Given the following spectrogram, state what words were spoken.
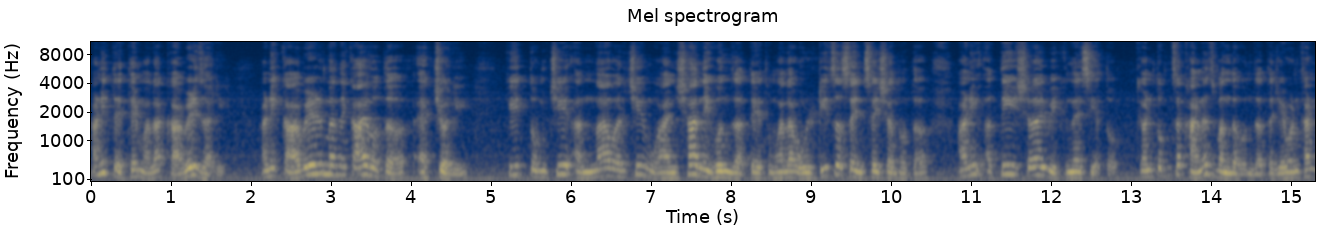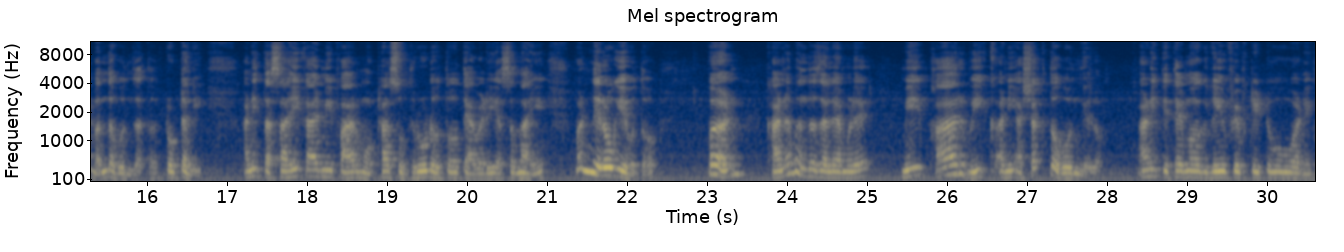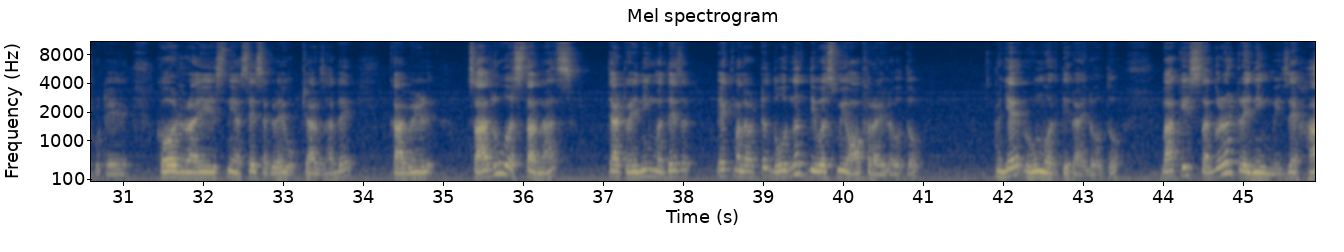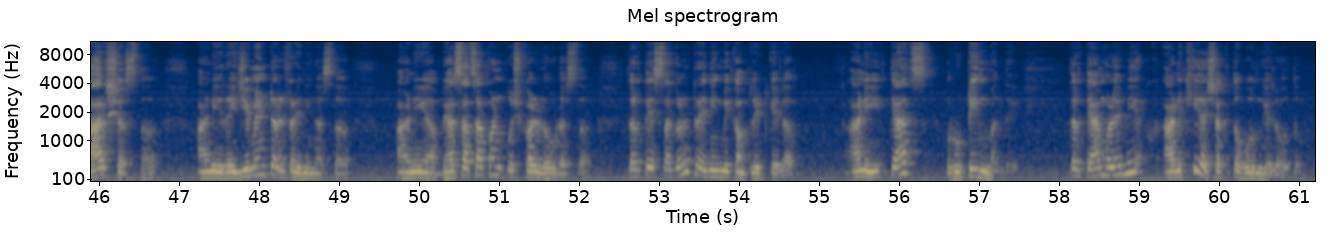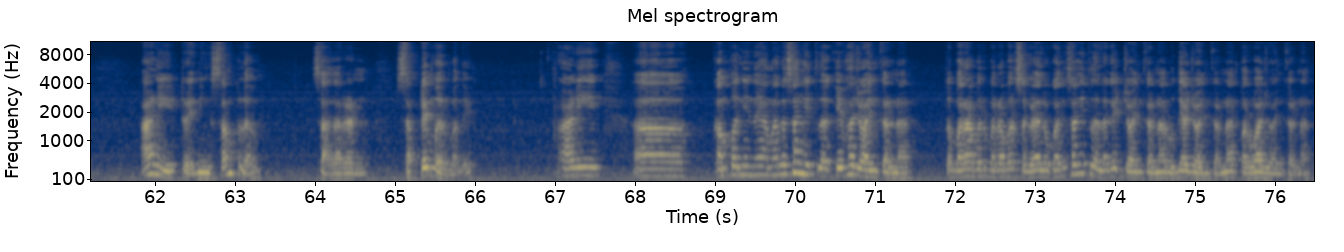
आणि तेथे मला कावीळ झाली. आणि कावीळमध्ये काय होतं ॲक्च्युअली की तुमची अन्नावरची वांछा निघून जाते तुम्हाला उलटीचं सेन्सेशन होतं आणि अतिशय विकनेस येतो. कारण तुमचं खाणंच बंद होऊन जातं जेवणखाण बंद होऊन जातं टोटली आणि तसाही काय मी फार मोठा सुदृढ होतो त्यावेळी असं नाही पण निरोगी होतो. पण खाणं बंद झाल्यामुळे मी फार वीक आणि अशक्त होऊन गेलो. आणि तिथे मग लिव्ह फिफ्टी टू आणि कुठे कर्ड राईसनी असे सगळे उपचार झाले. कावीळ चालू असतानाच त्या ट्रेनिंगमध्ये एक मला वाटतं दोनच दिवस मी ऑफ राहिलो होतो. म्हणजे रूमवरती राहिलो होतो. बाकी सगळं ट्रेनिंग मी जे हार्श असतं आणि रेजिमेंटल ट्रेनिंग असतं आणि अभ्यासाचा पण पुष्कळ लोड असतं तर ते सगळं ट्रेनिंग मी कंप्लीट केलं. आणि त्याच रुटीनमध्ये तर त्यामुळे मी आणखी अशक्त होऊन गेलो होतो. आणि ट्रेनिंग संपलं साधारण सप्टेंबरमध्ये. आणि कंपनीने आम्हाला सांगितलं केव्हा जॉईन करणार? तर बराबर बराबर सगळ्या लोकांनी सांगितलं लगेच जॉईन करणार उद्या जॉईन करणार परवा जॉईन करणार.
